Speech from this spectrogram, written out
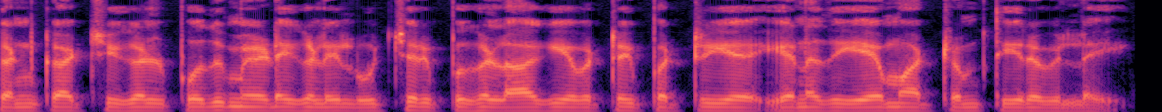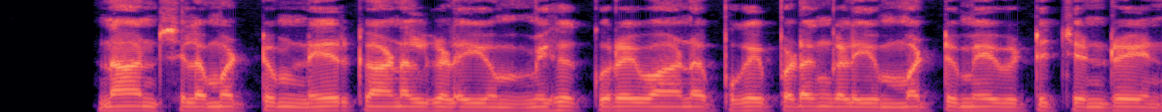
கண்காட்சிகள் பொது மேடைகளில் உச்சரிப்புகள் ஆகியவற்றை பற்றிய எனது ஏமாற்றம் தீரவில்லை. நான் சில மட்டும் நேர்காணல்களையும் மிக குறைவான புகைப்படங்களையும் மட்டுமே விட்டுச் சென்றேன்.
